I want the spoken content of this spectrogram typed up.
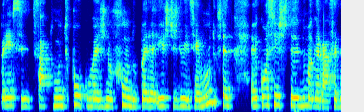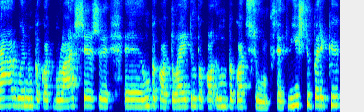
parece de facto muito pouco, mas no fundo para estes doentes é muito, portanto, consiste numa garrafa de água, num pacote de bolachas, um pacote de leite, um pacote, um pacote de sumo. Portanto, isto para que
